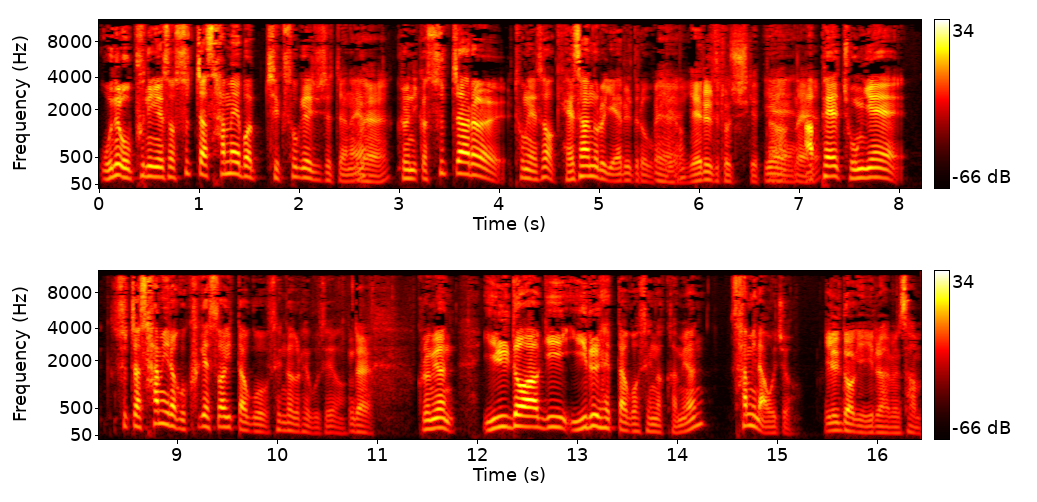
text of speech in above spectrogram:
오늘 오프닝에서 숫자 3의 법칙 소개해 주셨잖아요. 네. 그러니까 숫자를 통해서 계산으로 예를 들어 볼게요. 네, 예를 들어 주시겠다. 예, 네. 앞에 종이에 숫자 3이라고 크게 써 있다고 생각을 해 보세요. 네. 그러면 1 더하기 2를 했다고 생각하면 3이 나오죠. 1 더하기 2를 하면 3.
